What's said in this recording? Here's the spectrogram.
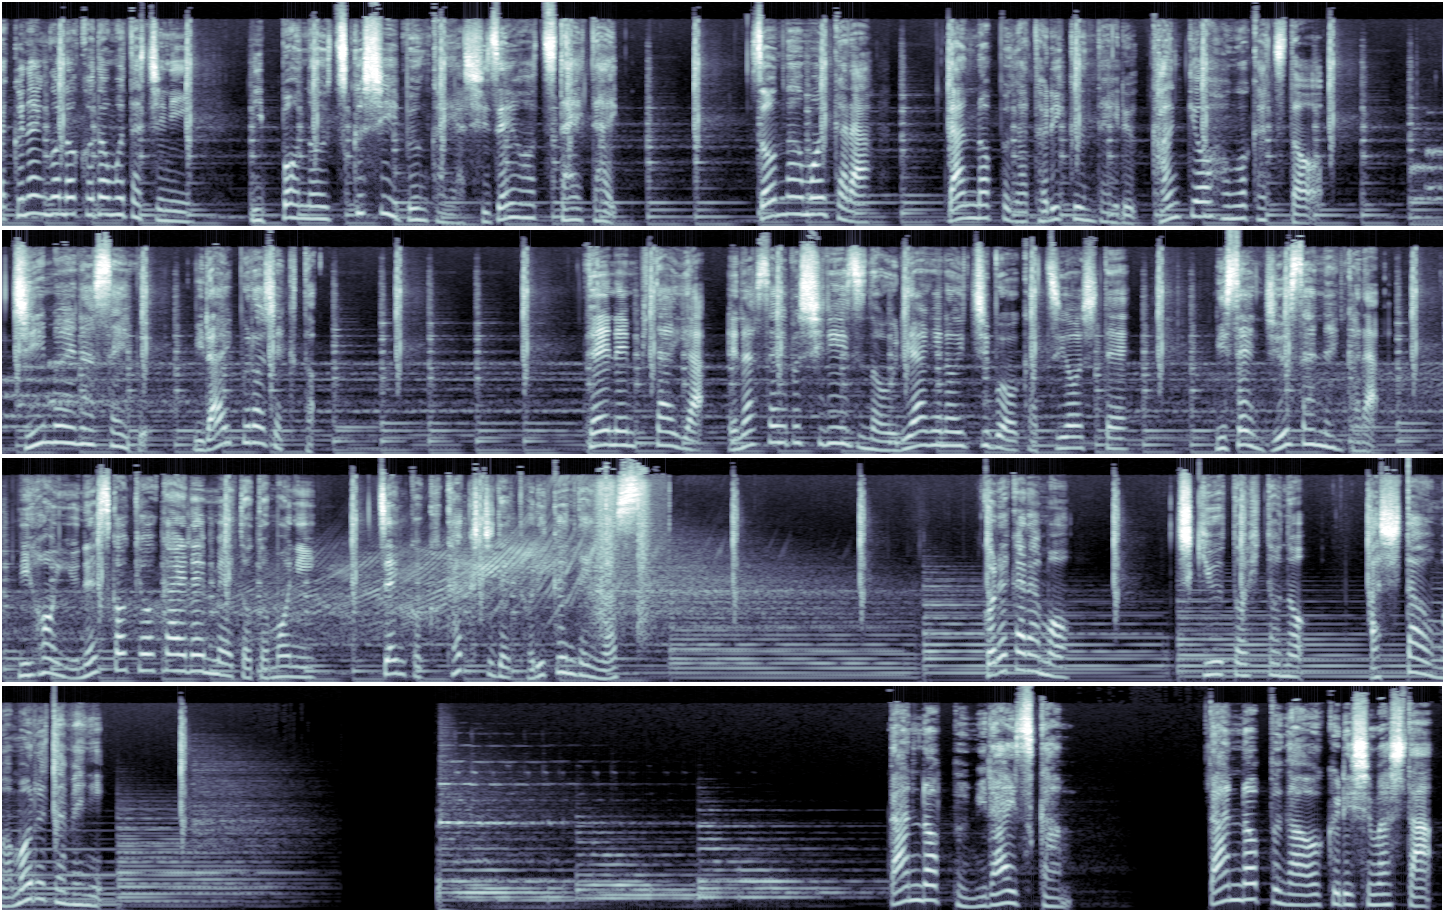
100年後の子どもたちに日本の美しい文化や自然を伝えたい。そんな思いからダンロップが取り組んでいる環境保護活動チームエナセーブ未来プロジェクト。定年ピタイヤエナセーブシリーズの売り上げの一部を活用して2013年から日本ユネスコ協会連盟とともに全国各地で取り組んでいます。これからも地球と人の明日を守るためにダンロップ未来図鑑ダンロップがお送りしました。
